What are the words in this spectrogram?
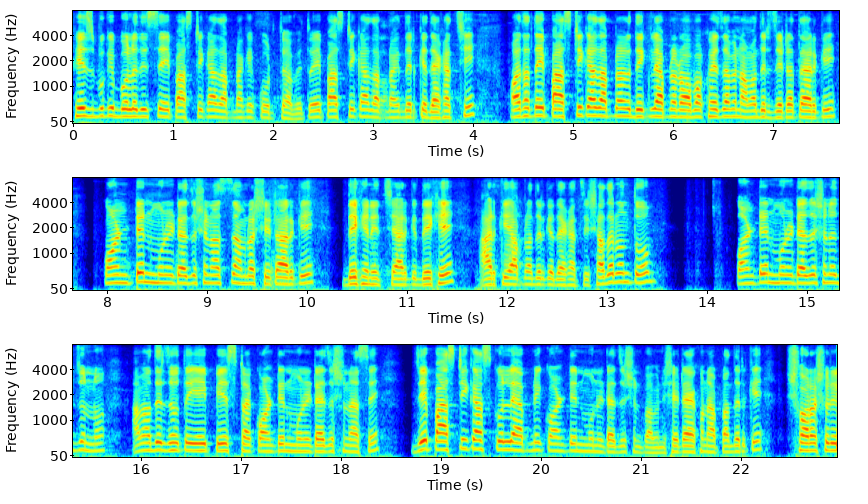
ফেসবুকে বলে দিচ্ছে এই পাঁচটি কাজ আপনাকে করতে হবে। তো এই পাঁচটি কাজ আপনাদেরকে দেখাচ্ছি। অর্থাৎ এই পাঁচটি কাজ আপনারা দেখলে আপনারা অবাক হয়ে যাবেন, আমাদের যেটাতে আর কি কন্টেন্ট মনিটাইজেশন আসছে, আমরা সেটা আর কি দেখে নিচ্ছি, আর কি দেখে আর কি আপনাদেরকে দেখাচ্ছি। সাধারণত কন্টেন্ট মনিটাইজেশনের জন্য আমাদের যেহেতু এই পেজটা কন্টেন্ট মনিটাইজেশন আছে, যে পাঁচটি কাজ করলে আপনি কন্টেন্ট মনিটাইজেশন পাবেন, সেটা এখন আপনাদেরকে সরাসরি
